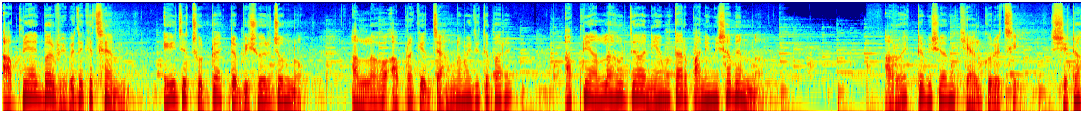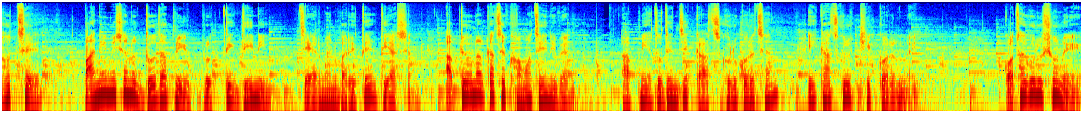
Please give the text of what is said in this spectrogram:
আপনি একবার ভেবে দেখেছেন এই যে ছোট্ট একটা বিষয়ের জন্য আল্লাহ আপনাকে জাহান্নামে দিতে পারে? আপনি আল্লাহর দেওয়া নিয়মিত আর পানি মিশাবেন না। আরও একটা বিষয় আমি খেয়াল করেছি, সেটা হচ্ছে পানি মেশানো দুধ আপনি প্রত্যেক দিনই চেয়ারম্যান বাড়িতে দিয়ে আসেন। আপনি ওনার কাছে ক্ষমা চেয়ে নেবেন। আপনি এতদিন যে কাজগুলো করেছেন, এই কাজগুলো ঠিক করেন নাই। কথাগুলো শুনে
